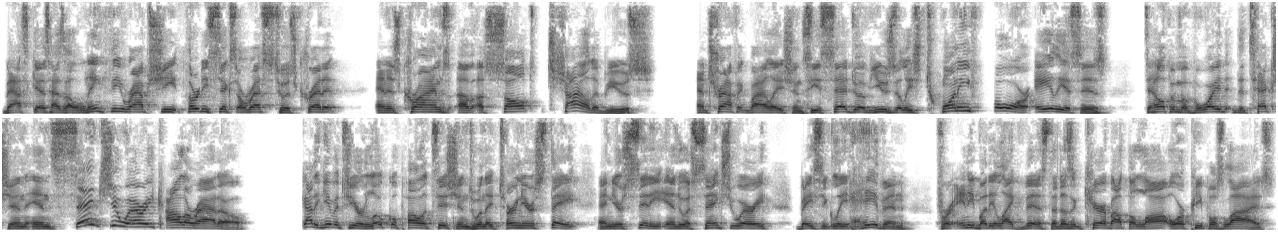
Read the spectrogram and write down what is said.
Vasquez has a lengthy rap sheet, 36 arrests to his credit, and his crimes of assault, child abuse, and traffic violations. He's said to have used at least 24 aliases to help him avoid detection in Sanctuary, Colorado. Got to give it to your local politicians when they turn your state and your city into a sanctuary, basically haven for anybody like this that doesn't care about the law or people's lives.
